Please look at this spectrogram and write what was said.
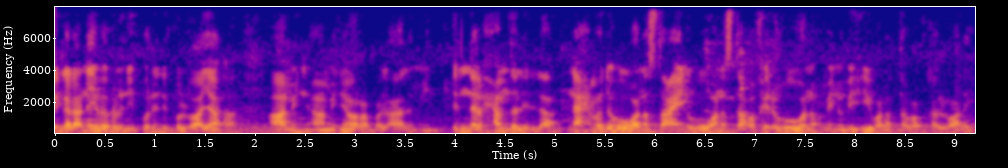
எங்கள் அனைவர்களை நீ புரிந்து கொள்வாயாக. ஆமீன் ஆமீன் யா ரப்பல் ஆலமீன். இன்ன அல்ஹம்துலில்லாஹ் நஹ்மதுஹு வ நஸ்தஈனுஹு வ நஸ்தக்ஃபிருஹு வ நுஅமினு பிஹி வ நத்தவக்கல் அலைஹி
